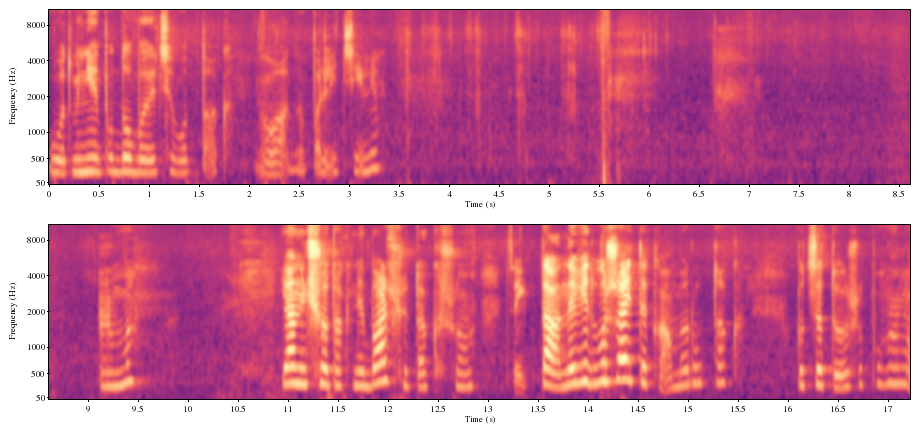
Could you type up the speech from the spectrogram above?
От, мені подобається от так. Ладно, полетіли. Я нічого так не бачу, так що це. Та, не відважайте камеру так. Бо це теж погано.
